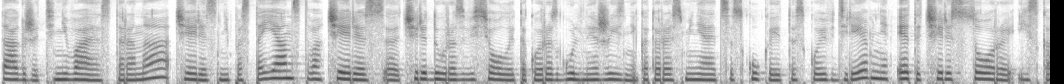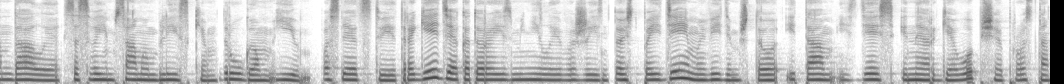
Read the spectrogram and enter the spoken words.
также теневая сторона через непостоянство, через э, череду развеселой такой разгульной жизни, которая сменяется скукой и тоской в деревне. Это через ссоры и скандалы со своим самым близким другом и впоследствии трагедия, которая изменила его жизнь. То есть, по идее, мы видим, что и там, и здесь энергия общая просто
